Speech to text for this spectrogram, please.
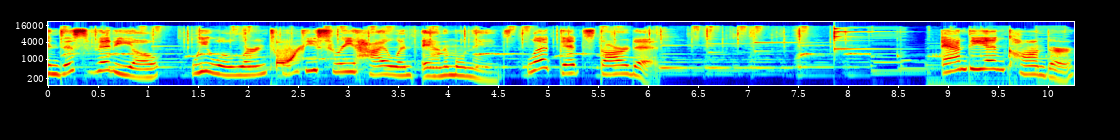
In this video, we will learn 23 Highland animal names. Let's get started. Andean Condor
